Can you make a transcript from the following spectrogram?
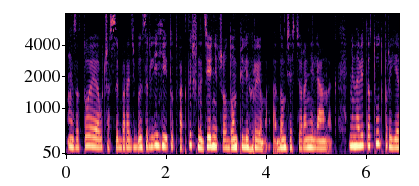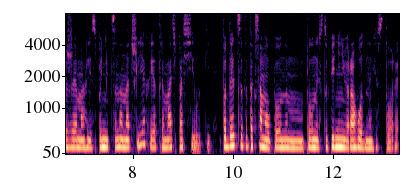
Затое ў часы барацьбы з рэлігіяй тут фактычна дзейнічаў дом пілігрыма дом сясцёра нелянак менавіта тут прыезжыя маглі спыніцца на начлег і атрымаць пасілкі. Падаецца это таксама ў пэўным пэўнай ступені невероятна верагодная гісторыя.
